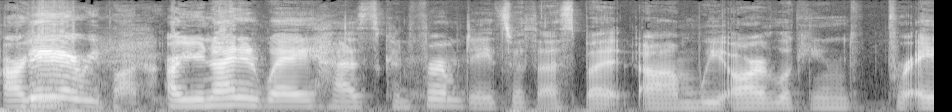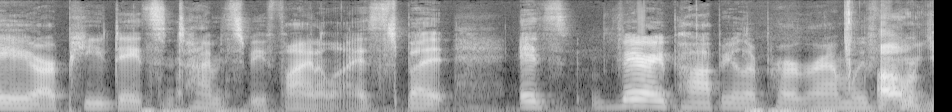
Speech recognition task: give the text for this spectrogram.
Our Very popular. Our United Way has confirmed dates with us, but um, we are looking for AARP dates and times to be finalized. But it's very popular program. We've, Oh, we've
